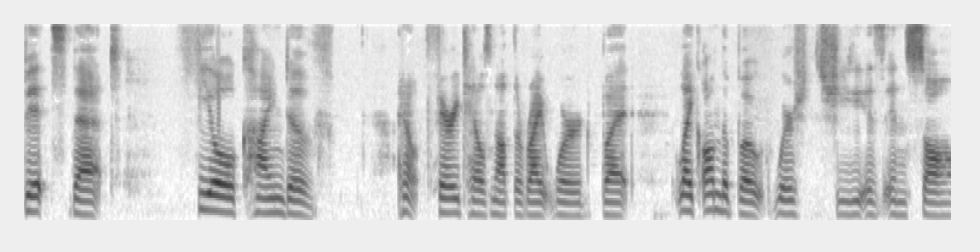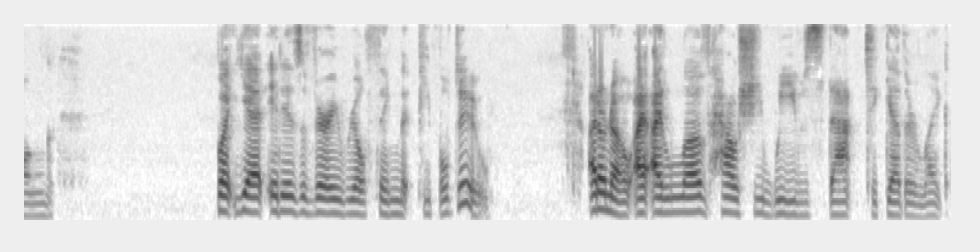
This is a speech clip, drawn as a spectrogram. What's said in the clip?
bits that feel kind of, I don't, fairy tale's not the right word, but like on the boat where she is in song. But yet it is a very real thing that people do. I don't know. I, I love how she weaves that together. Like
